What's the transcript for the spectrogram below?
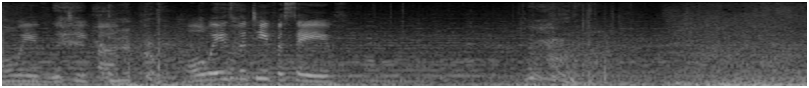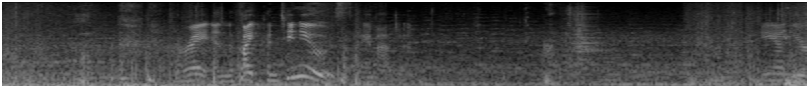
Always the Tifa. Always the Tifa save. Alright, and the fight continues, I imagine. And you're.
